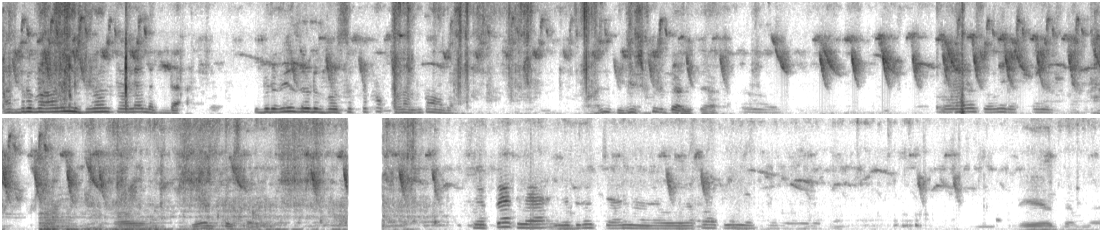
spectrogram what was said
అప్పుడు బాగుంది జివాలు తోలే దెబ్బ ఇప్పుడు వీధి చూడు బస్సు చుట్టుపక్కలంతా అదే అని తీసి పెడితే అంతే ఏదో సౌండ్ వస్తుంది. ఆ, ఏం చేస్తాను చెప్పాకలే ఎదురొచ్చాను ఎప్పట్లో చేస్తారు లేదమ్మా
